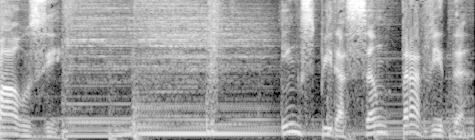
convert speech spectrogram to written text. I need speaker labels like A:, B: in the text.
A: Pause. Inspiração para a vida.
